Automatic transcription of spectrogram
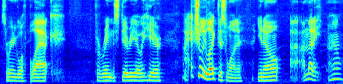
So we're going to go with black for Rey Mysterio here. I actually like this one. You know, I'm not a... Well,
